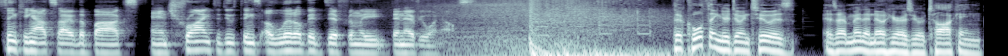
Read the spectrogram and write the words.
thinking outside of the box and trying to do things a little bit differently than everyone else. The cool thing you're doing too is, as I made a note here as you were talking,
